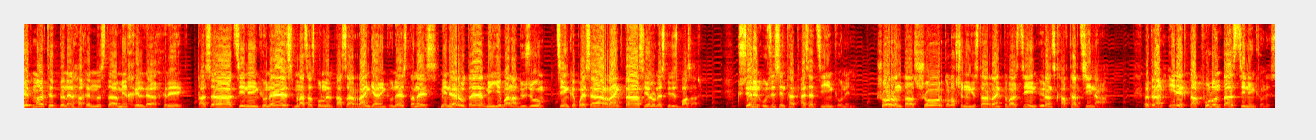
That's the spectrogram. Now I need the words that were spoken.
Այդ մարդը դնեն հախեն նստա մին խիլդա խրիկ։ Տասա ցին ինքունես, մնացած փուլն էլ տասա ռանգյա ինքունես, տնես։ Մին հերուտե մին եբանա դուզում, ցին կպեսա ռանգ տաս երոնես պիրիս բազար։ Քսենին ուզիսին թա թասա ցին ինքունեն։ Շորընտաս շոր կլող չննգիս թարրանք տվածին ուրանց քավթարցինա։ Ըտրանք իրեք տակ փուլընտաս ցինինքունես։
